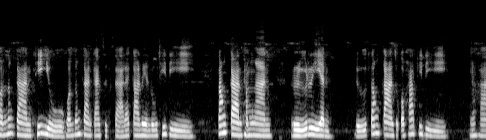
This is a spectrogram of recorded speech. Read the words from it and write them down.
วามต้องการที่อยู่ ความต้องการการศึกษาและการเรียนรู้ที่ดี ต้องการทำงานหรือเรียน หรือต้องการสุขภาพที่ดีนะคะ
